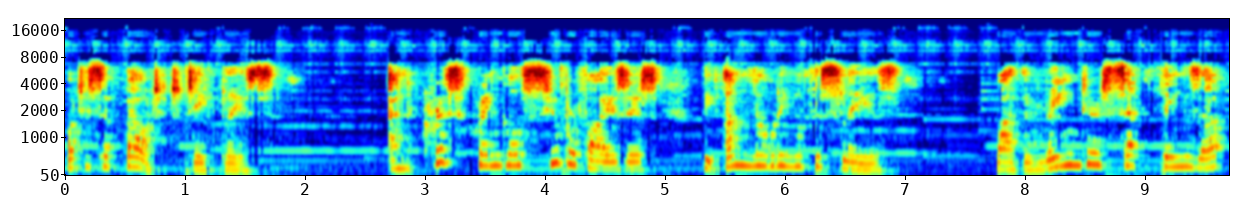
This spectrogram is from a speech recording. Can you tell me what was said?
what is about to take place, and Kris Kringle supervises the unloading of the sleighs while the reindeer set things up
